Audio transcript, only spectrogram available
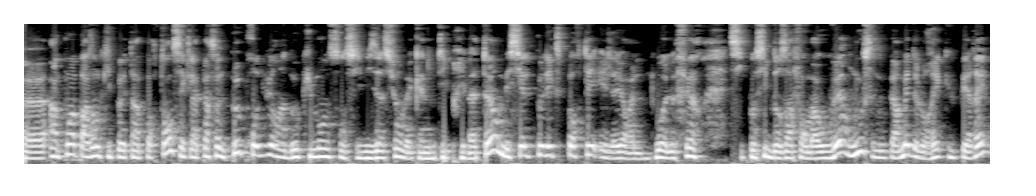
Euh, un point, par exemple, qui peut être important, c'est que la personne peut produire un document de sensibilisation avec un outil privateur, mais si elle peut l'exporter, et d'ailleurs elle doit le faire si possible dans un format ouvert, nous, ça nous permet de le récupérer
